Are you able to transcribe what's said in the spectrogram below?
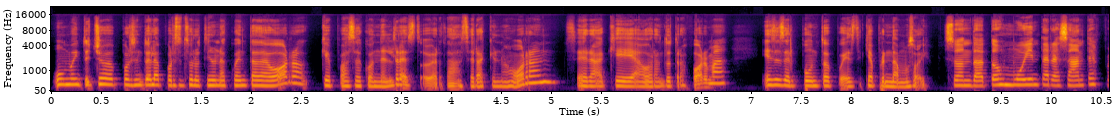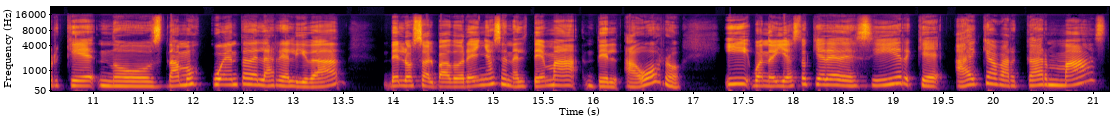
un 28% de la población solo tiene una cuenta de ahorro, ¿qué pasa con el resto, verdad? ¿Será que no ahorran? ¿Será que ahorran de otra forma? Ese es el punto pues que aprendamos hoy. Son datos muy interesantes porque nos damos cuenta de la realidad de los salvadoreños en el tema del ahorro. Y bueno, y esto quiere decir que hay que abarcar más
